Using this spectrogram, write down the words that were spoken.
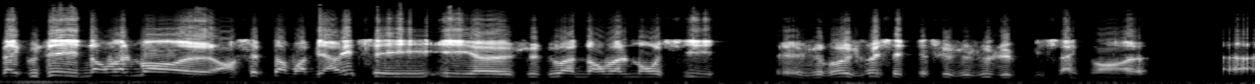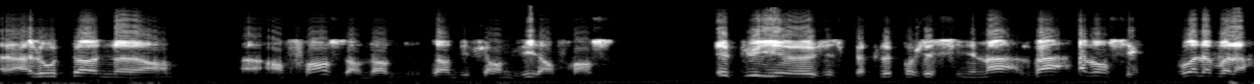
Bah écoutez, normalement euh, en septembre à Biarritz et, euh, je dois normalement aussi euh, je rejouer cette pièce que je joue depuis 5 ans à, l'automne en, France, dans, dans, différentes villes en France. Puis j'espère que le projet cinéma va avancer. Voilà, voilà.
